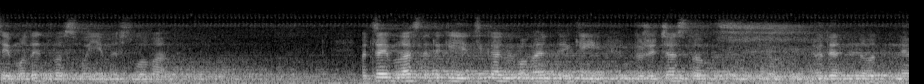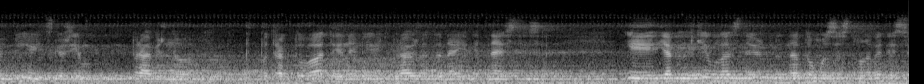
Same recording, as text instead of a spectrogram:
Це молитва своїми словами. Оцей, власне, такий цікавий момент, який дуже часто люди не вміють, скажімо, правильно потрактувати і не вміють правильно до неї віднестися. І я б хотів, власне, на тому застановитися,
